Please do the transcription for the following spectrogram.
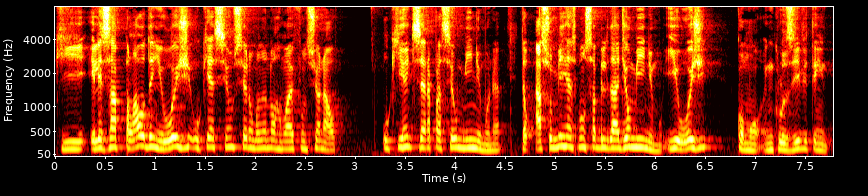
que eles aplaudem hoje o que é ser um ser humano normal e funcional o que antes era para ser o mínimo, né? Então, assumir responsabilidade é o mínimo. E hoje, como inclusive tem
